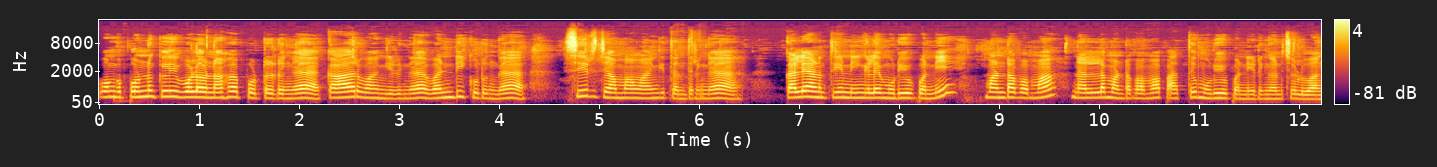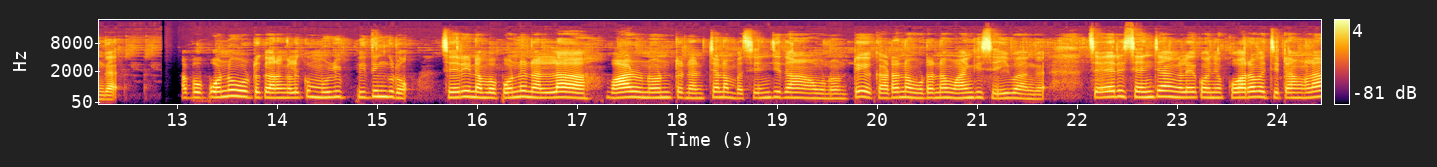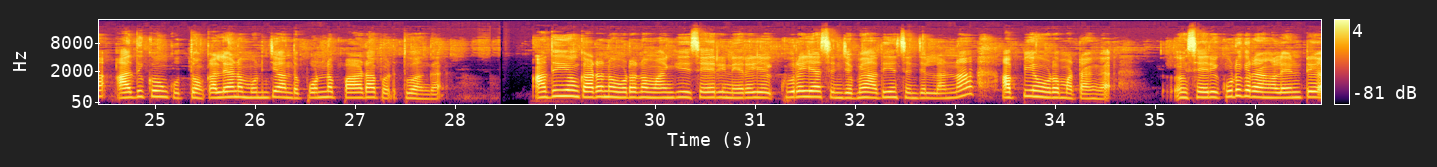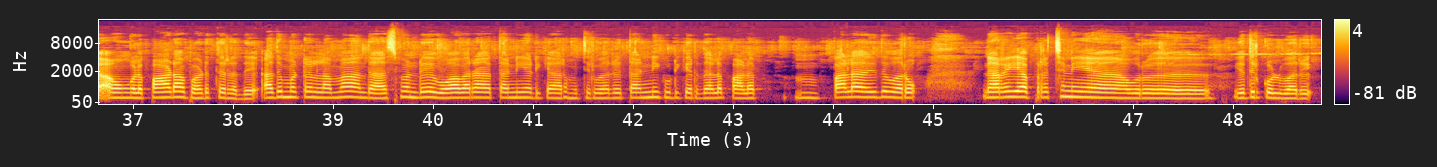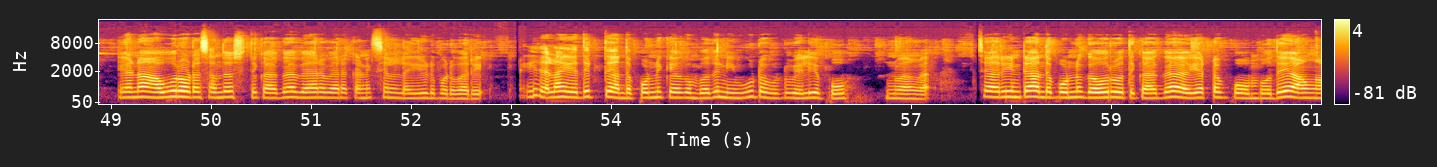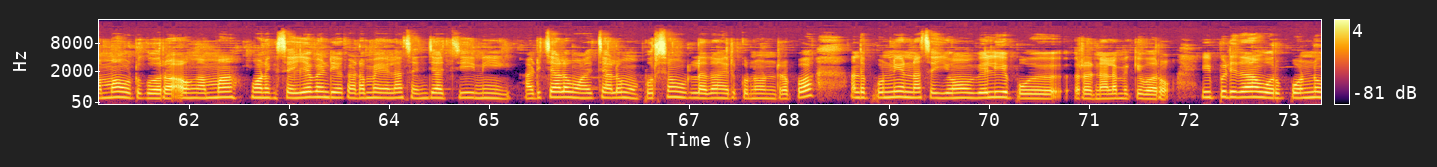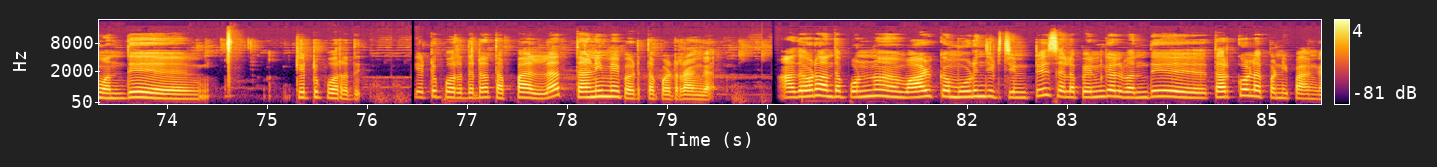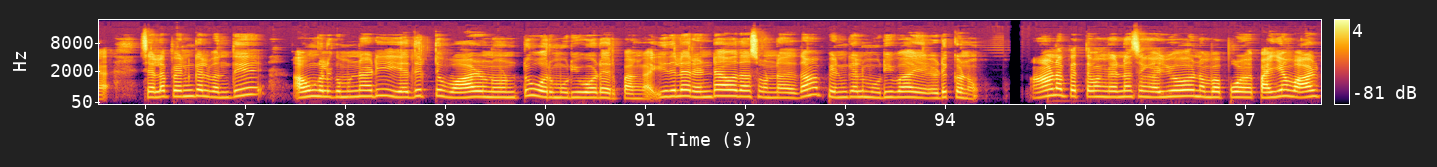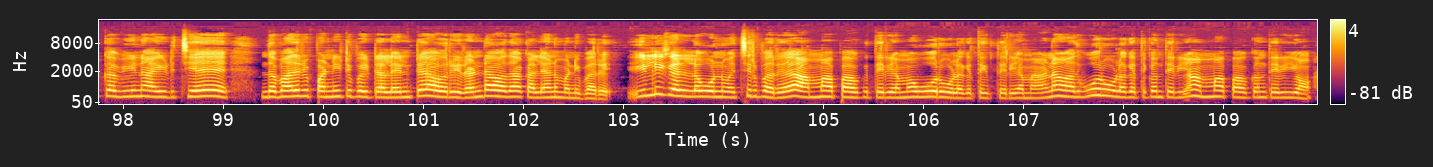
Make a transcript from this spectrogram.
உங்கள் பொண்ணுக்கு இவ்வளோ நகை போட்டுடுங்க கார் வாங்கிடுங்க வண்டி கொடுங்க சீர் ஜாமான் வாங்கி தந்துடுங்க கல்யாணத்தையும் நீங்களே முடிவு பண்ணி மண்டபமாக நல்ல மண்டபமாக பார்த்து முடிவு பண்ணிடுங்கன்னு சொல்லுவாங்க. அப்போ பொண்ணு வீட்டுக்காரங்களுக்கு முழி பிதுங்கிடும். சரி நம்ம பொண்ணு நல்லா வாழணுன்ட்டு நினச்சா நம்ம செஞ்சு தான் ஆகணுன்ட்டு கடனை உடனே வாங்கி செய்வாங்க. சரி செஞ்சாங்களே கொஞ்சம் குறை வச்சிட்டாங்களா அதுக்கும் குத்தம். கல்யாணம் முடிஞ்சு அந்த பொண்ணை பாடாப்படுத்துவாங்க. அதையும் கடனை உடனே வாங்கி சரி நிறைய குறையாக செஞ்சோமே அதையும் செஞ்சிடலான்னா அப்பயும் விட மாட்டாங்க. சரி கொடுக்குறாங்களேன்ட்டு அவங்கள பாடாப்படுத்துறது அது மட்டும் இல்லாமல் அந்த ஹஸ்பண்டு ஓவராக தண்ணி அடிக்க ஆரம்பிச்சிருவார். தண்ணி குடிக்கிறதால பல பல இது வரும். நிறையா பிரச்சனையை அவர் எதிர்கொள்வார். ஏன்னா அவரோட சந்தோஷத்துக்காக வேறு வேறு கனெக்ஷனில் ஈடுபடுவார். இதெல்லாம் எதிர்த்து அந்த பொண்ணு கேட்கும்போது நீ வீட்டை விட்டு வெளியே போன்னுவாங்க சரின்ட்டு அந்த பொண்ணு கௌரவத்துக்காக எட்ட போகும்போது அவங்க அம்மா வீட்டுக்கு வரும் அவங்க அம்மா உனக்கு செய்ய வேண்டிய கடமையெல்லாம் செஞ்சாச்சு. நீ அடித்தாலும் உழைச்சாலும் உன் புருஷன் வீட்டில் தான் இருக்கணுன்றப்போ அந்த பொண்ணு என்ன செய்யும்? வெளியே போகிற நிலமைக்கு வரும். இப்படி தான் ஒரு பொண்ணு வந்து கெட்டு போகிறது கெட்டு போகிறதுனா தப்பாக இல்லை தனிமைப்படுத்தப்படுறாங்க. அதோடு அந்த பொண்ணு வாழ்க்கை முடிஞ்சிடுச்சின்ட்டு சில பெண்கள் வந்து தற்கொலை பண்ணிப்பாங்க. சில பெண்கள் வந்து அவங்களுக்கு முன்னாடி எதிர்த்து வாழணுன்ட்டு ஒரு முடிவோடு இருப்பாங்க. இதில் ரெண்டாவதாக சொன்னது தான் பெண்கள் முடிவாக எடுக்கணும். ஆணை பெற்றவங்க என்ன செய்யுங்க ஐயோ நம்ம பொ பையன் வாழ்க்கை வீணாயிடுச்சே இந்த மாதிரி பண்ணிட்டு போயிட்டாலேன்ட்டு அவர் ரெண்டாவதாக கல்யாணம் பண்ணிப்பார். இல்லீகலில் ஒன்று வச்சுருப்பாரு அம்மா அப்பாவுக்கு தெரியாமல் ஊர் உலகத்துக்கு தெரியாமல் ஆனால் அது ஊர் உலகத்துக்கும் தெரியும் அம்மா அப்பாவுக்கும் தெரியும்.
